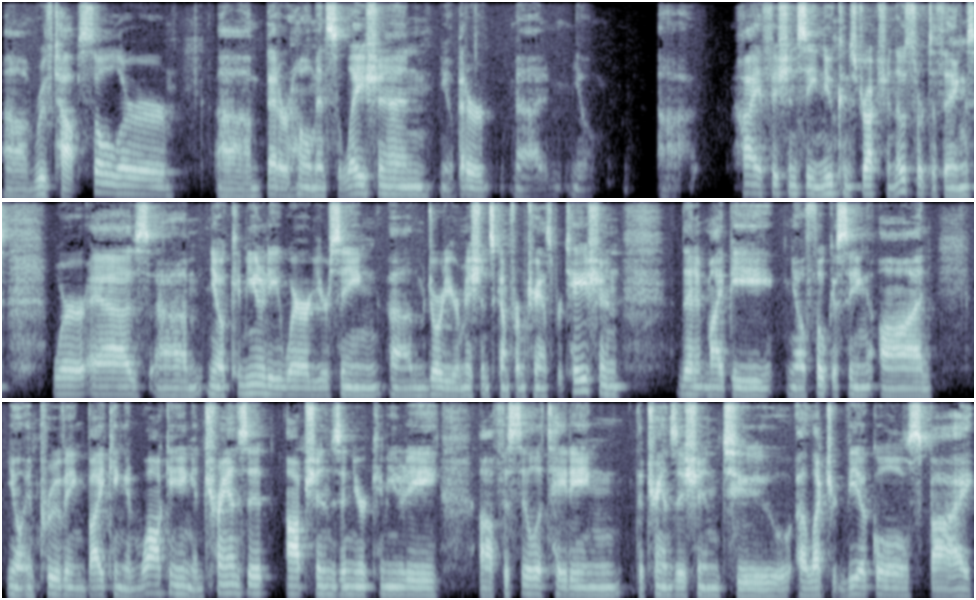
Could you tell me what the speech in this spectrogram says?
uh, rooftop solar, um, better home insulation, you know, better, uh, you know, uh, high efficiency new construction, those sorts of things. Whereas, um, you know, community where you're seeing uh, the majority of your emissions come from transportation, then it might be, you know, focusing on you know improving biking and walking and transit options in your community uh, facilitating the transition to electric vehicles by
